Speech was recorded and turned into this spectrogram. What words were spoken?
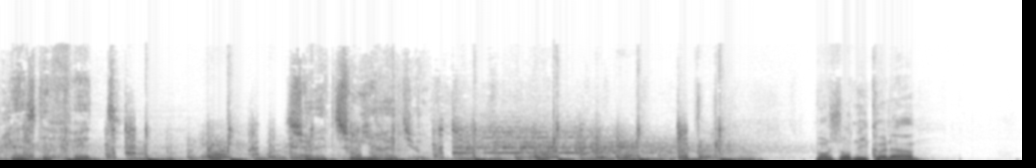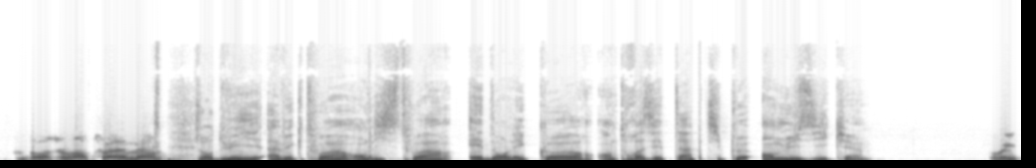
Place des fêtes sur la Tsugi Radio. Bonjour Nicolas. Bonjour Antoine. Aujourd'hui, avec toi, en l'histoire et dans les corps, en trois étapes, un petit peu en musique. Oui,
